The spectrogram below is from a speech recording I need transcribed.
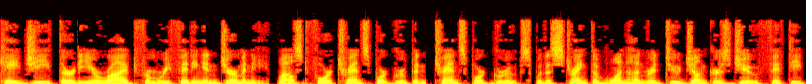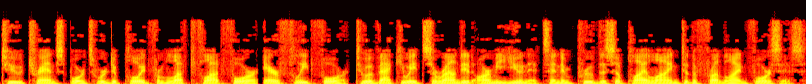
KG-30 arrived from refitting in Germany, whilst four Transportgruppen transport groups with a strength of 102 Junkers Ju 52 transports were deployed from Luftflotte 4, Air Fleet 4 to evacuate surrounded army units and improve the supply line to the frontline forces.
